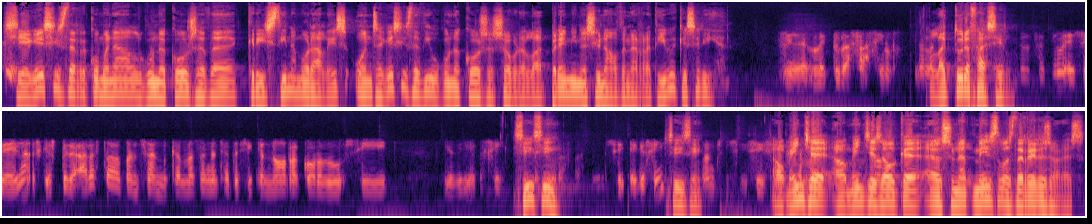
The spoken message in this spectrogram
Sí. Si haguessis de recomanar alguna cosa de Cristina Morales o ens haguessis de dir alguna cosa sobre la Premi Nacional de Narrativa, què seria? Eh, lectura fàcil. La lectura fàcil. És ella, és que espera, ara estava pensant que m'has enganxat així que no recordo si... Jo diria que sí. Sí, sí. Sí, eh que sí? Sí, sí. Doncs, sí, sí, sí Almenys, almenys és el que ha sonat més les darreres hores.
